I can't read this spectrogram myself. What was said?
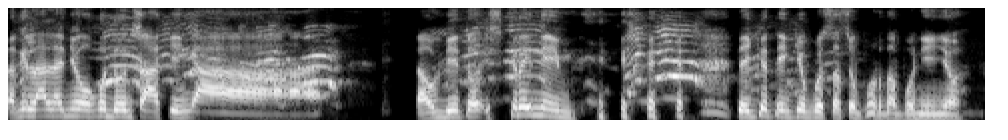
nakilala nyo ako doon sa aking, ah, tawag dito, screen name. thank you, thank you po sa suporta po ninyo.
